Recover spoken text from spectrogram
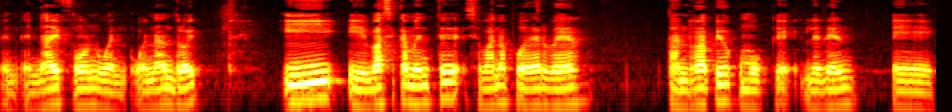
en, iPhone o en, Android y, básicamente se van a poder ver tan rápido como que le den eh,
